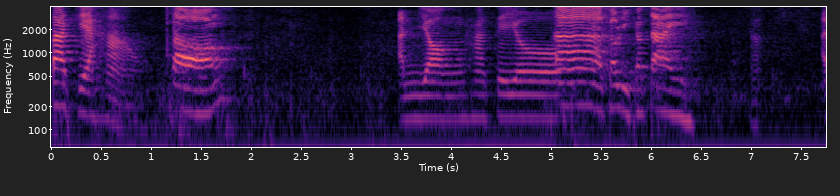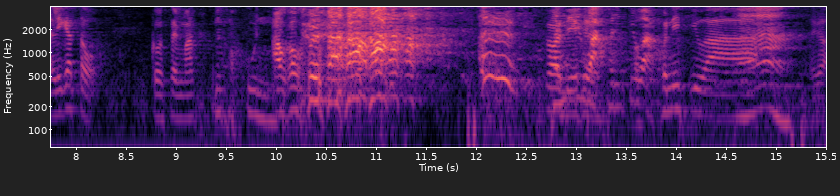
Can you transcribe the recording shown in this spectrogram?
大家好。 บอ่าหนึ่งต้าเจียหาวสองอันยองฮาเซโยอ่าเกาหลีเข้าใจอาริกาโตะโกเซมัสคือขอบคุณเอาเขาสวัสดีคคนนิจิวะคนนิจิวะอ่าแล้วก็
